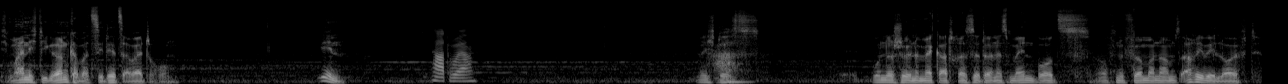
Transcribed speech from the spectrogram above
Ich meine nicht die Gehirnkapazitätserweiterung. Ihn. Die Hardware. Nicht das wunderschöne MAC-Adresse deines Mainboards auf eine Firma namens Arrive läuft,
